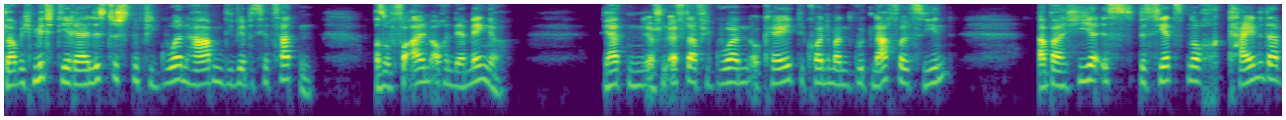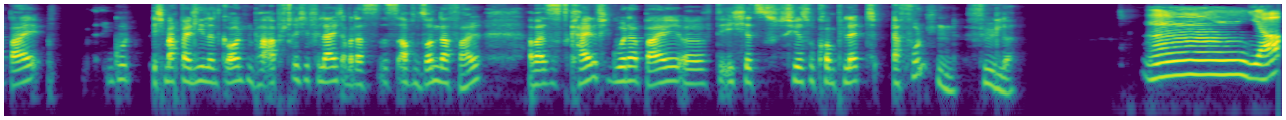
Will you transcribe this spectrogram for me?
glaube ich, mit die realistischsten Figuren haben, die wir bis jetzt hatten. Also vor allem auch in der Menge. Wir hatten ja schon öfter Figuren, okay, die konnte man gut nachvollziehen. Aber hier ist bis jetzt noch keine dabei. Gut, ich mache bei Leland Gaunt ein paar Abstriche vielleicht, aber das ist auch ein Sonderfall. Aber es ist keine Figur dabei, äh, die ich jetzt hier so komplett erfunden fühle. Mm, ja,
